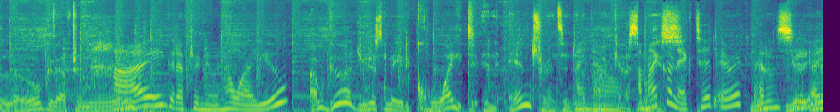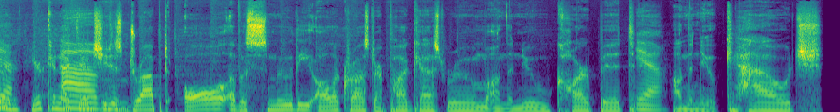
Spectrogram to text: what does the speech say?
Hello, good afternoon. Hi, good afternoon. How are you? I'm good. You just made quite an entrance into I the know. podcast. Am I connected, Eric? I You're- don't see. you're- I you're- am. You're connected. she just Um, dropped all of a smoothie all across our podcast room on the new carpet. Yeah. On the new couch.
